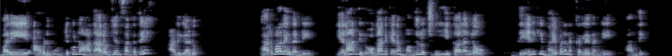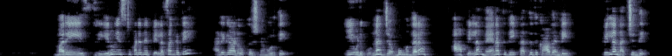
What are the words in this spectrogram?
మరి ఆవిడ ఒంటికున్న అనారోగ్యం సంగతి? అడిగాడు. పర్వాలేదండి. ఎలాంటి రోగానికైనా మందులొచ్చిన ఈ కాలంలో దేనికి భయపడనక్కర్లేదండి అంది. మరి శ్రీను ఇష్టపడిన పిల్ల సంగతి? అడిగాడు కృష్ణమూర్తి. ఈవిడికున్న జబ్బు ముందర ఆ పిల్ల మేనత్తది పెద్దది కాదండి. పిల్ల నచ్చింది.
